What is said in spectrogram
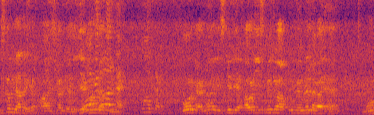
इसका भी ज़्यादा है क्या? हाँ इसका भी ज़्यादा ये वो कौन भी सा बोर का है है, बोर का है. बोर का है ना इसके लिए और इसमें जो आपने मेमोरियल लगाए हैं वो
